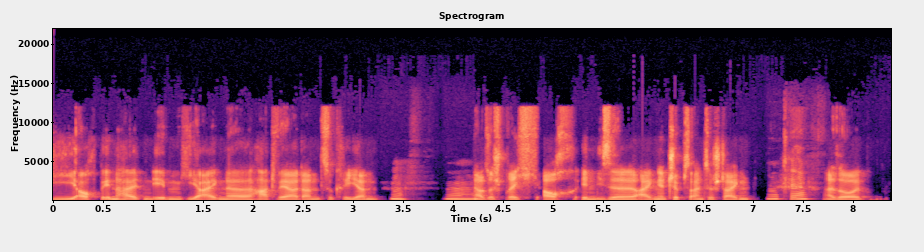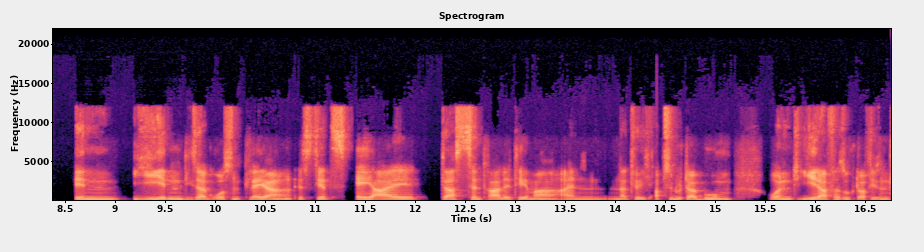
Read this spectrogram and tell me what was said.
die auch beinhalten, eben hier eigene Hardware dann zu kreieren. Hm. Hm. Also sprich, auch in diese eigenen Chips einzusteigen. Okay. Also in jedem dieser großen Player ist jetzt AI das zentrale Thema, ein natürlich absoluter Boom und jeder versucht auf diesen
